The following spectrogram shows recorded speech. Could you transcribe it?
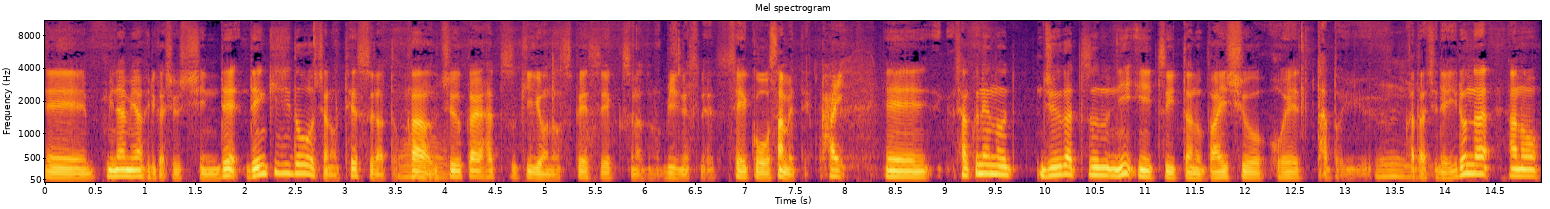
えー南アフリカ出身で電気自動車のテスラとか、うん。宇宙開発企業のスペース X などのビジネスで成功を収めて、はい。えー昨年の10月にえーツイッターの買収を終えたという形で、いろんなあの、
